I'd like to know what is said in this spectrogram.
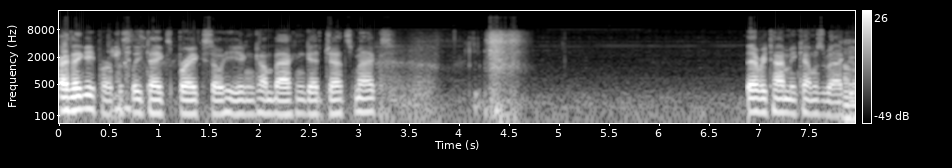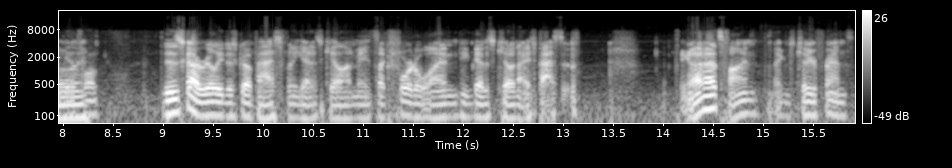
I think he purposely takes breaks so he can come back and get jet smacks. Every time he comes back, he gets one. Did this guy really just go passive when he got his kill on me? It's like four to one. He got his kill. Nice passive. It's like, oh, that's fine. I can just kill your friends.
